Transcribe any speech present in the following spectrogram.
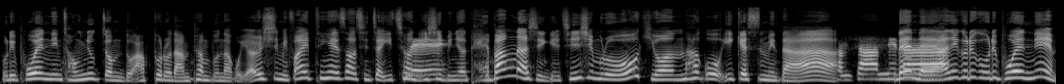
우리 보혜님 정육점도 앞으로 남편분하고 열심히 파이팅해서 진짜 2022년 대박 나시길 진심으로 기원하고 있겠습니다. 감사합니다. 네네. 아니 그리고 우리 보혜님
